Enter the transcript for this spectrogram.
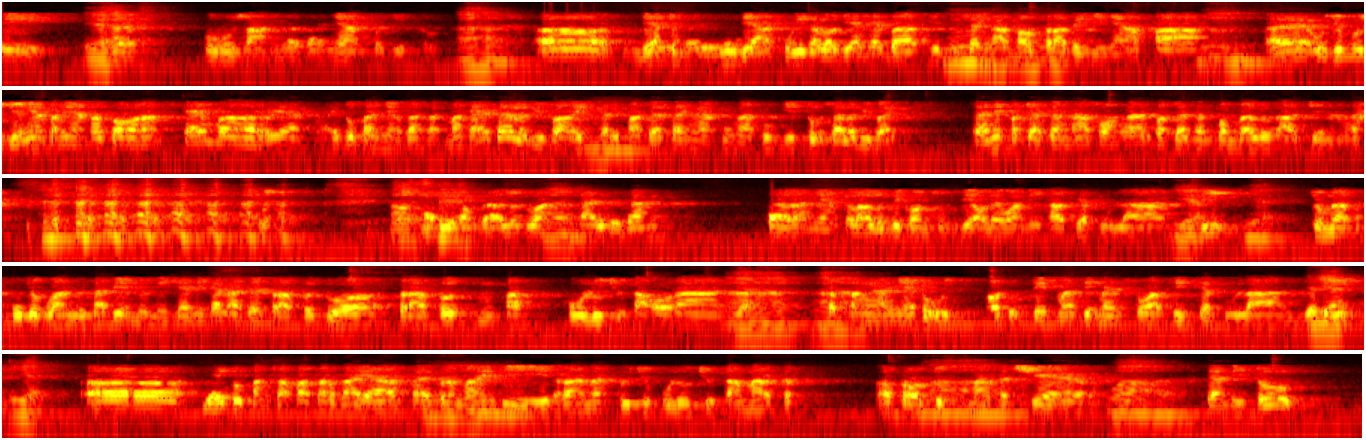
Ya. dia perusahaannya banyak begitu. Aha. Eh, dia cuma ingin diakui kalau dia hebat gitu. Hmm. Saya nggak tahu strateginya apa. Hmm. Eh, ujung-ujungnya ternyata seorang scammer ya. Nah, itu banyak banget. Makanya saya lebih baik Hmm. daripada saya ngaku-ngaku gitu. Saya lebih baik. Saya ini pedagang asongan, pedagang pembalut aja. Oke. pembalut wanita Ah. itu kan barang yang selalu dikonsumsi oleh wanita setiap bulan. Iya, Jadi iya. jumlah penduduk wanita di Indonesia ini kan ada 102, 140 juta orang. yang Aha, aha. setengahnya itu produktif masih menstruasi setiap bulan. Jadi Iya, iya. eh ya itu pangsa pasar saya. Saya Hmm. bermain di ranah 70 juta market eh, produk Wow. market share. Wow. Dan itu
